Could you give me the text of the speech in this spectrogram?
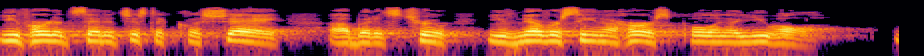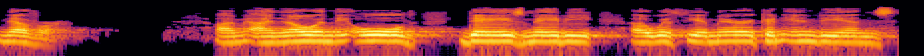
You've heard it said it's just a cliche, uh, but it's true. You've never seen a hearse pulling a U-Haul. Never. I, mean, I know in the old days, maybe uh, with the American Indians,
